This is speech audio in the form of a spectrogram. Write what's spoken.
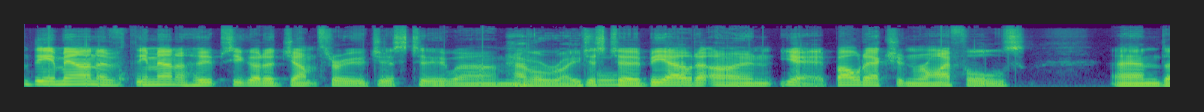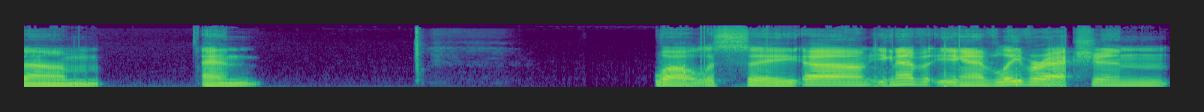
the amount of the amount of hoops you got to jump through just to um, Have a rifle? just to be able to own, yeah, bolt action rifles, and um, and well, let's see. Um, you can have you can have lever action,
